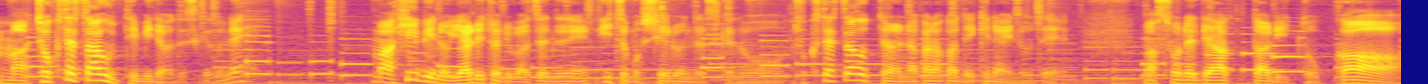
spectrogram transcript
まあ直接会うって意味ではですけどね。まあ日々のやり取りは全然いつもしてるんですけど直接会うっていうのはなかなかできないのでまあそれであったりとか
